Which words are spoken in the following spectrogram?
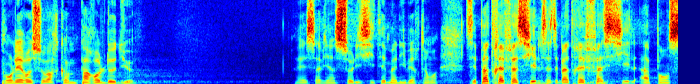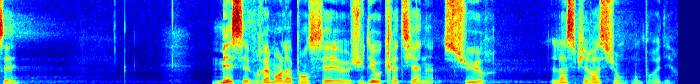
pour les recevoir comme parole de Dieu. Ça vient solliciter ma liberté en moi. Ce n'est pas très facile, ça n'est pas très facile à penser, mais c'est vraiment la pensée euh, judéo-chrétienne sur l'inspiration, on pourrait dire.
